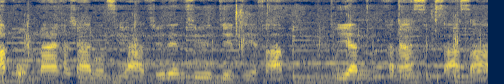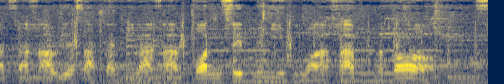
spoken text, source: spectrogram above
ครับ ผมนายขชานนท์ศรีอาจชื่อเล่นชื่อเจเจครับ เรียนคณะศึกษาศาสตร์ สาขาวิทยาศาสตร์การกีฬาครับ บอลเซตไม่มีหัวครับ แล้วก็เซ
